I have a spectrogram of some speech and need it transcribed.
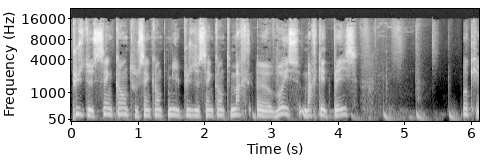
plus de 50 ou 50 000, plus de 50 mar- euh, voice marketplace. Ok.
